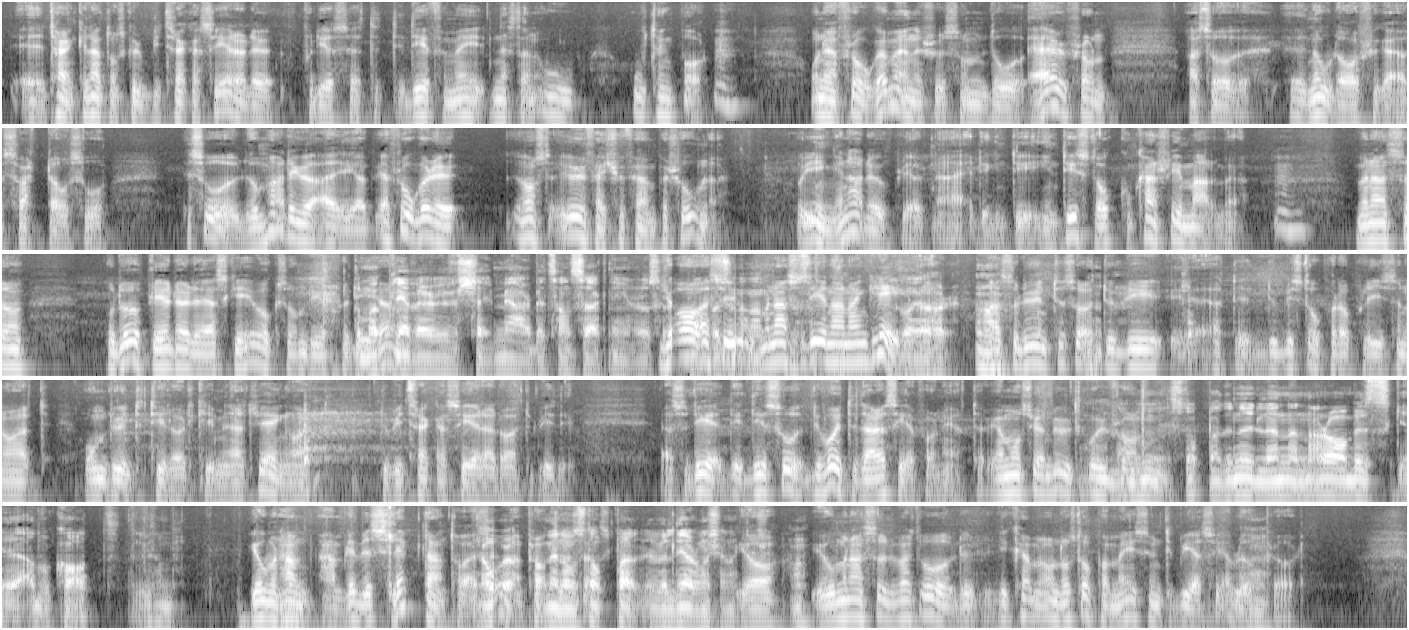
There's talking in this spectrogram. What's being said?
eh, Tanken att de skulle bli trakasserade på det sättet, det är för mig nästan o, otänkbart. Mm. Och när jag frågar människor som då är från alltså, Nordafrika, svarta och så. Så de hade ju, eh, jag, jag frågade ungefär 25 personer. Och ingen hade upplevt, nej det är inte, inte i Stockholm, kanske i Malmö. Mm. Men alltså, och då upplevde jag det, jag skrev också om det för De DN. upplever för sig med arbetsansökningar och så. Ja, alltså, annan- men alltså det är en annan grej. Vad jag va? hör. Mm. Alltså det är inte så att du blir, att du blir stoppad av polisen och att om du inte tillhör ett kriminellt gäng och att du blir trakasserad och att du blir Alltså det, det, det, så, det var inte deras erfarenheter. Jag måste ju ändå utgå ifrån De stoppade nyligen en arabisk eh, advokat. exempel. Jo men han, han blev väl släppt antar jag. Jo, pratade men de stoppar, det är väl det de känner Ja. Mm. jo men alltså det, var då, det, det kan, om de stoppar mig så inte blir jag så jävla upprörd.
